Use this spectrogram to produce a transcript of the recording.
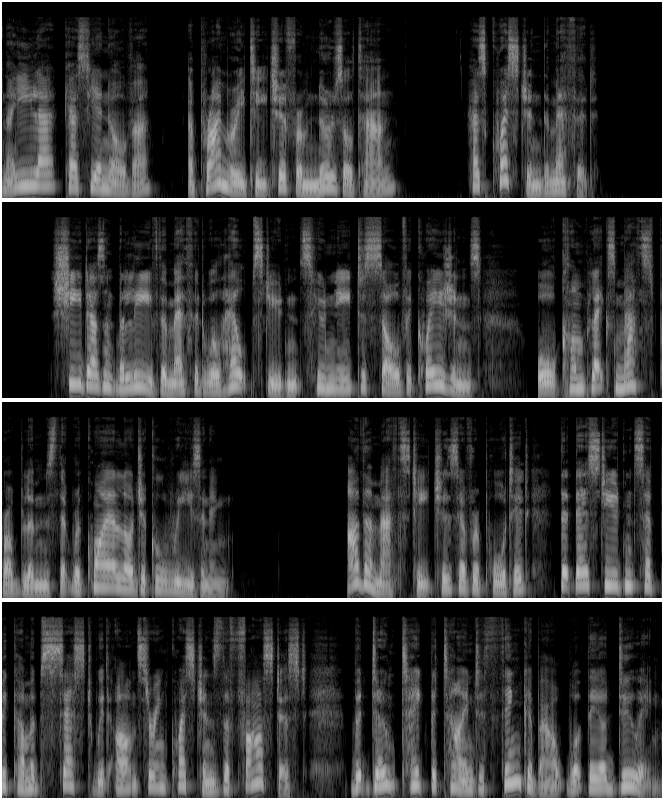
Naila Kasyanova, a primary teacher from Nur-Sultan, has questioned the method. She doesn't believe the method will help students who need to solve equations or complex maths problems that require logical reasoning. Other maths teachers have reported that their students have become obsessed with answering questions the fastest, but don't take the time to think about what they are doing.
